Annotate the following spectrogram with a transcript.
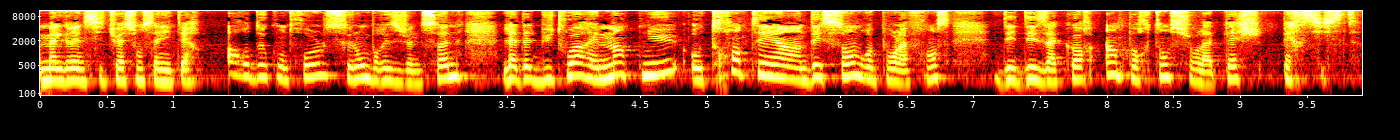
malgré une situation sanitaire hors de contrôle, selon Boris Johnson. La date butoir est maintenue au 31 décembre pour la France. Des désaccords importants sur la pêche persistent.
